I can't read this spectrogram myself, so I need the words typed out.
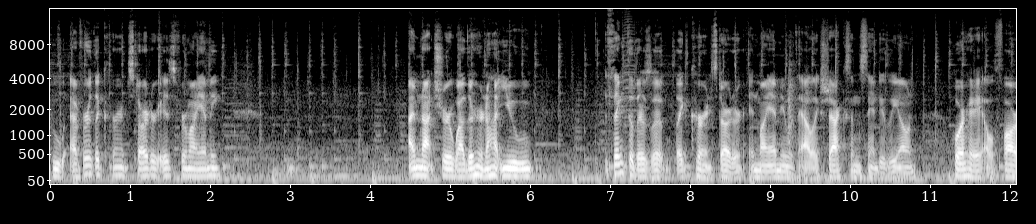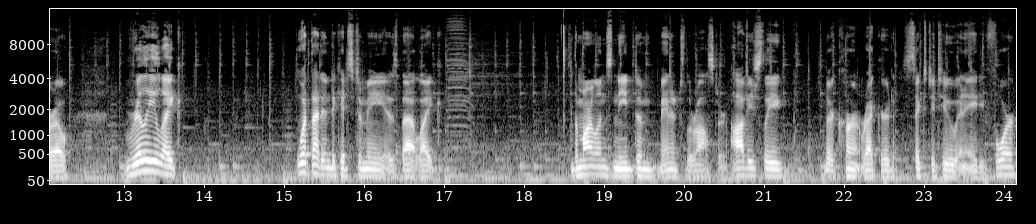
whoever the current starter is for Miami. I'm not sure whether or not you think that there's a like current starter in Miami with Alex Jackson, Sandy Leon, Jorge Alfaro. Really like what that indicates to me is that like the Marlins need to manage the roster. Obviously, their current record 62 and 84,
